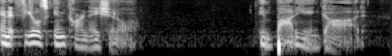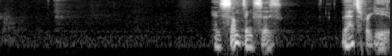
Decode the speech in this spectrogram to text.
and it feels incarnational, embodying God. And something says, that's for you.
